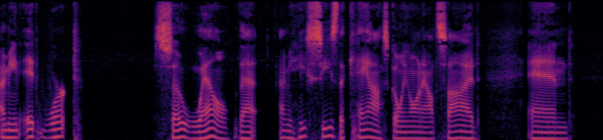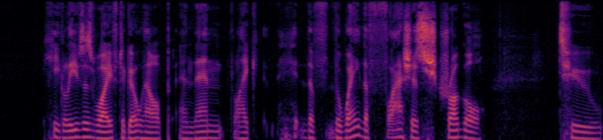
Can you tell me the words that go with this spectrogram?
I mean, it worked so well that I mean, he sees the chaos going on outside, and he leaves his wife to go help, and then like the the way the Flashes struggle to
